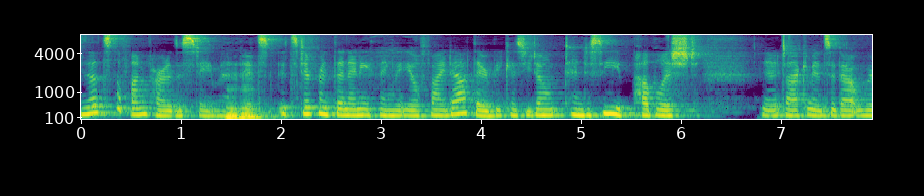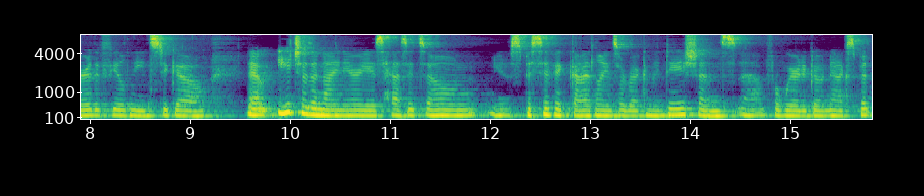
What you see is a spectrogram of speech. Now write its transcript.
That's the fun part of the statement. Mm-hmm. It's it's different than anything that you'll find out there because you don't tend to see published you know, documents about where the field needs to go. Now, each of the nine areas has its own you know, specific guidelines or recommendations uh, for where to go next, but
